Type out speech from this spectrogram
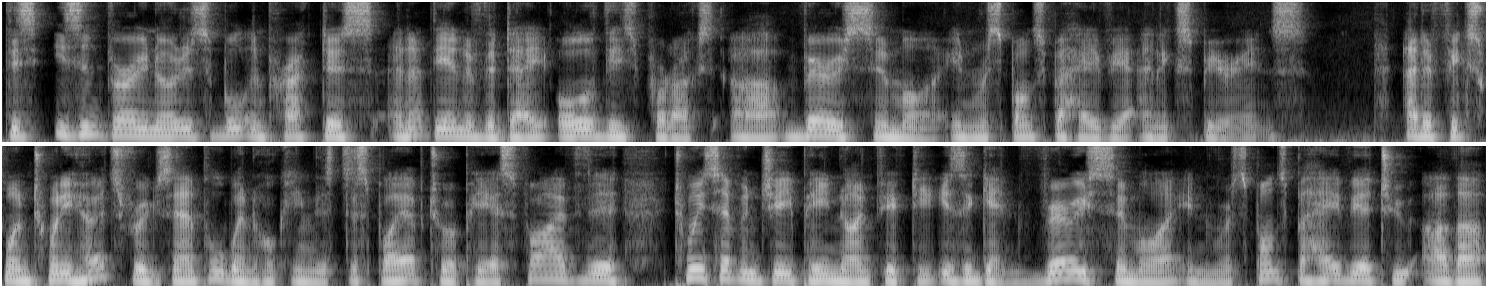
This isn't very noticeable in practice, and at the end of the day, all of these products are very similar in response behavior and experience. At a fixed 120Hz, for example, when hooking this display up to a PS5, the 27GP950 is again very similar in response behavior to other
